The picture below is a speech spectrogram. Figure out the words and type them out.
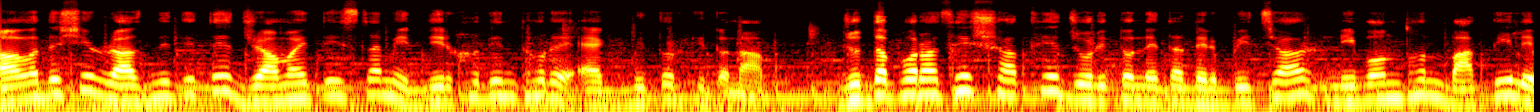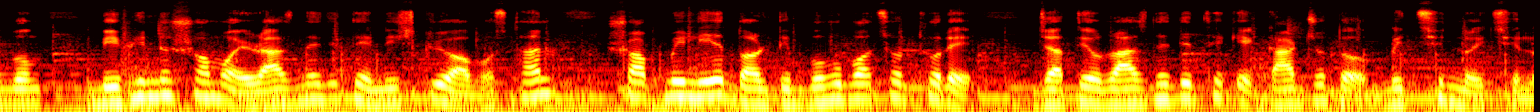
বাংলাদেশের রাজনীতিতে জামায়াতে ইসলামী দীর্ঘদিন ধরে এক বিতর্কিত নাম। যুদ্ধাপরাধের সাথে জড়িত নেতাদের বিচার, নিবন্ধন বাতিল এবং বিভিন্ন সময় রাজনীতিতে নিষ্ক্রিয় অবস্থান সব মিলিয়ে দলটি বহু বছর ধরে জাতীয় রাজনীতি থেকে কার্যত বিচ্ছিন্নই ছিল।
